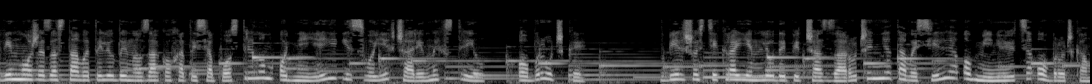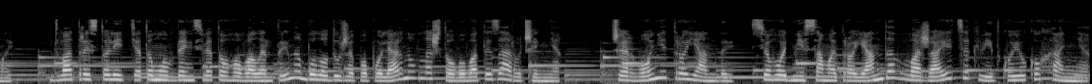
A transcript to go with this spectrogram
Він може заставити людину закохатися пострілом однієї із своїх чарівних стріл обручки. В більшості країн люди під час заручення та весілля обмінюються обручками. Два-три століття тому в День Святого Валентина було дуже популярно влаштовувати заручення. Червоні троянди. Сьогодні саме троянда вважається квіткою кохання.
